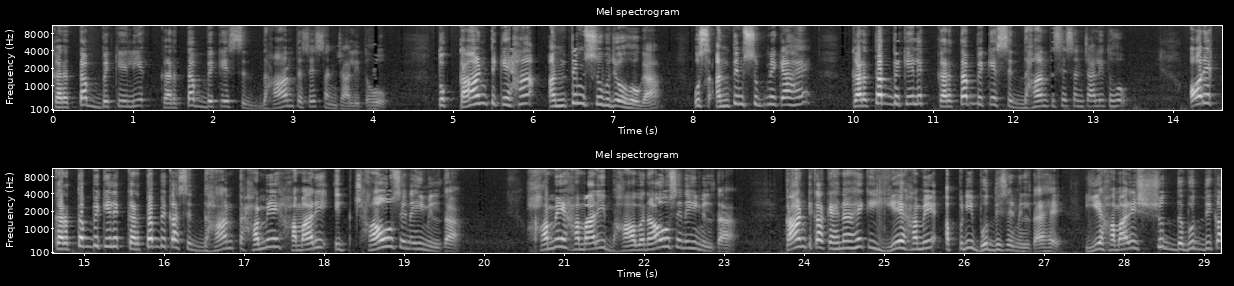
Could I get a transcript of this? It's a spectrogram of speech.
कर्तव्य के लिए कर्तव्य के सिद्धांत से संचालित हो। तो कांट के यहाँ अंतिम शुभ जो होगा, उस अंतिम शुभ में क्या है? कर्तव्य के लिए कर्तव्य के सिद्धांत से संचालित हो। और एक कर्तव्य के लिए कर्तव्य का सिद्धांत हमें हमारी इच्छाओं से नहीं मिलता, हमें हमारी भावनाओं से नहीं मिलता। कांट का कहना है कि यह हमें अपनी बुद्धि से मिलता है। यह हमारी शुद्ध बुद्धि का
